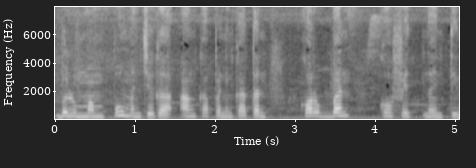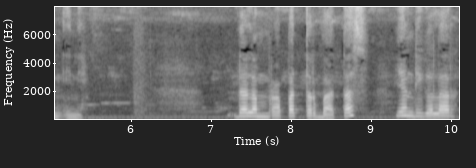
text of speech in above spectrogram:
belum mampu mencegah angka peningkatan korban COVID-19 ini. dalam rapat terbatas yang digelar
